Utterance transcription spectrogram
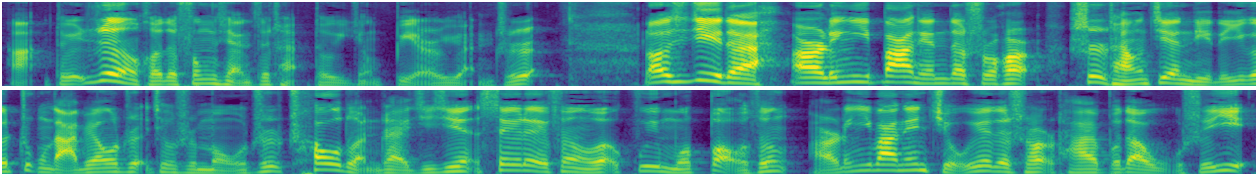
啊！对任何的风险资产都已经避而远之。老七记得，二零一八年的时候，市场见底的一个重大标志就是某只超短债基金 C 类份额规模暴增。二零一八年九月的时候，它还不到五十亿，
